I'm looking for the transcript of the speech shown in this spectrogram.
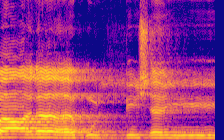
على كل شيء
